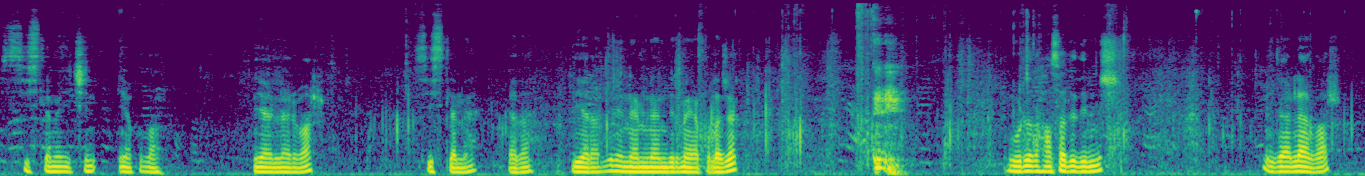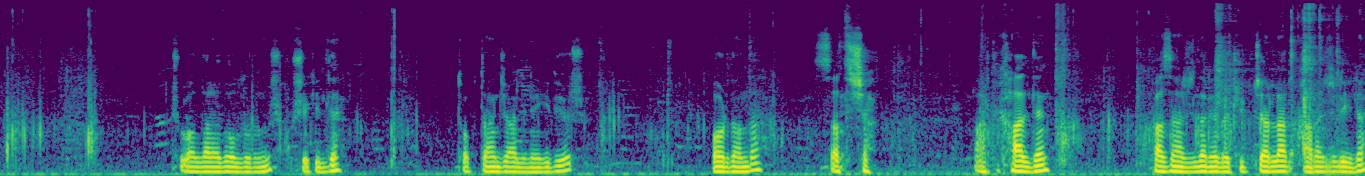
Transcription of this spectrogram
sisleme için yapılan yerler var. Sisleme ya da diğer adıyla nemlendirme yapılacak. Burada da hasat edilmiş biberler var. Çuvallara doldurulmuş bu şekilde toptancı haline gidiyor. Oradan da satışa artık halden pazarcılar ya da tüccarlar aracılığıyla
